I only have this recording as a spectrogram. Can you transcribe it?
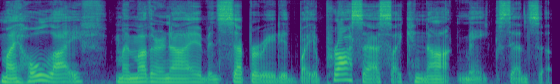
My whole life, my mother and I have been separated by a process I cannot make sense of.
